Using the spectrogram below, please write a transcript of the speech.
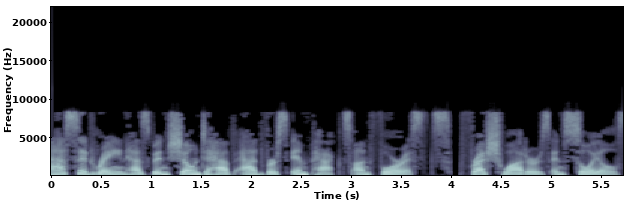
Acid rain has been shown to have adverse impacts on forests, freshwaters and soils,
